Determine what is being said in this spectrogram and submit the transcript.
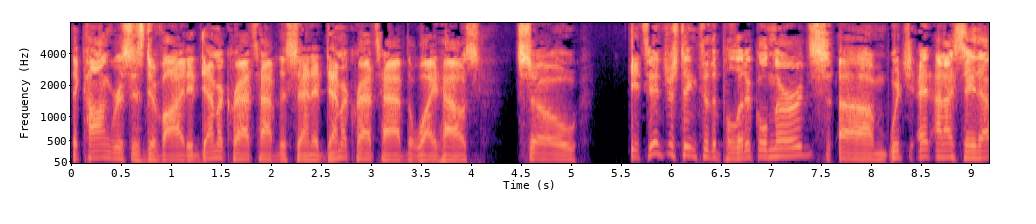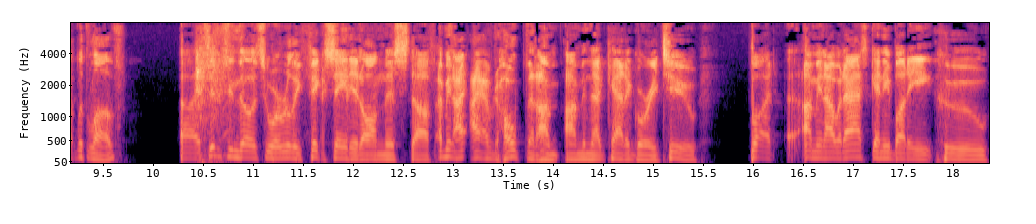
The Congress is divided. Democrats have the Senate. Democrats have the White House. So it's interesting to the political nerds, um, which, and, and, I say that with love. Uh, it's interesting those who are really fixated on this stuff. I mean, I, I would hope that I'm, I'm in that category too. But I mean, I would ask anybody who,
